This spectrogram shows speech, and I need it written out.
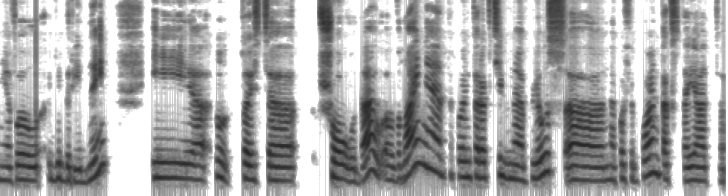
был гибридный. И, ну, то есть э, шоу, да, в онлайне такое интерактивное, плюс э, на кофе-поинтах стоят э,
